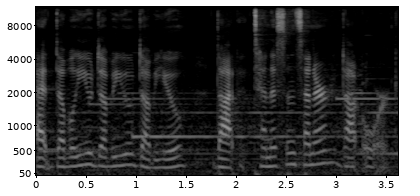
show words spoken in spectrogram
at www.tennysonCenter.org.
